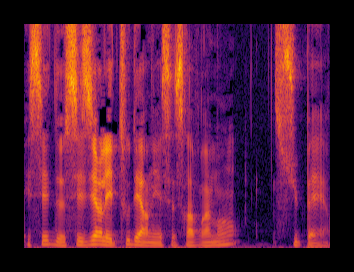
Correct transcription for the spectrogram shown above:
essayez de saisir les tout derniers, ce sera vraiment super.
